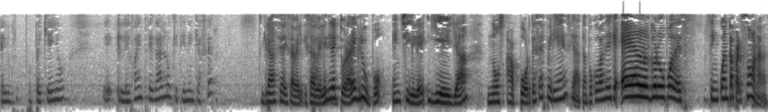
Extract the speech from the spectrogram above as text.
el, grupo pequeño, eh, les va a entregar lo que tienen que hacer. Gracias Isabel. Isabel es directora del grupo en Chile y ella nos aporta esa experiencia. Tampoco va a decir que el grupo de 50 personas.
